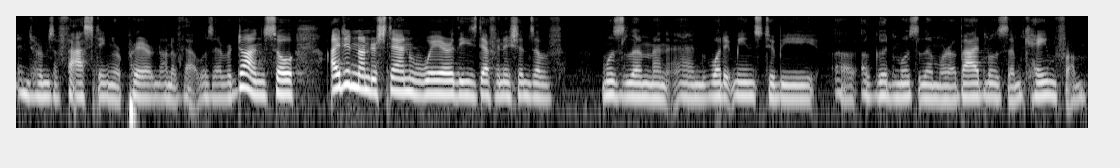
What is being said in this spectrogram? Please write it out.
in terms of fasting or prayer, none of that was ever done. So I didn't understand where these definitions of Muslim and, and what it means to be a, a good Muslim or a bad Muslim came from.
